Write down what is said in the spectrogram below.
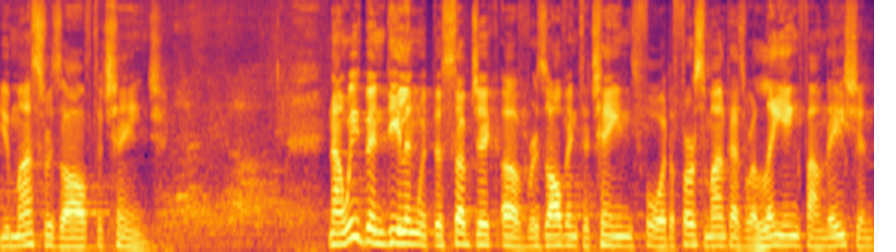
you must resolve to change. Now, we've been dealing with the subject of resolving to change for the first month as we're laying foundation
